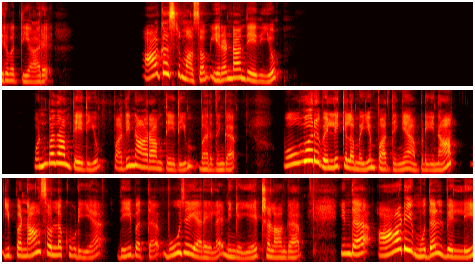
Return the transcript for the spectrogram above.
இருபத்தி ஆறு. ஆகஸ்ட் மாதம் இரண்டாம் தேதியும் ஒன்பதாம் தேதியும் பதினாறாம் தேதியும் வருதுங்க. ஒவ்வொரு வெள்ளிக்கிழமையும் பார்த்தீங்க அப்படின்னா இப்போ நான் சொல்லக்கூடிய தீபத்தை பூஜை அறையில் நீங்கள் ஏற்றலாங்க. இந்த ஆடி முதல் வெள்ளி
